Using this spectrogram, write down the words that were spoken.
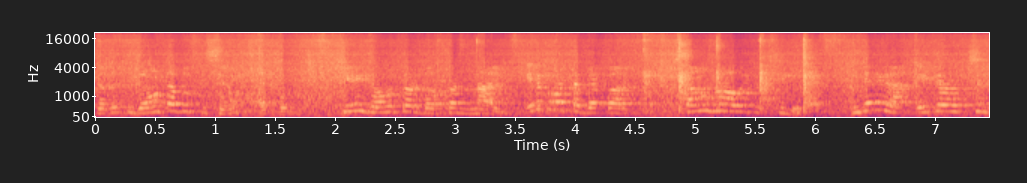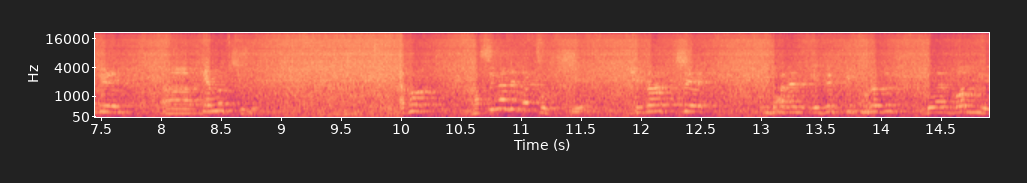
যাদেরকে জনতা বলতেছেন এখন সেই জনতার দরকার নাই। এরকম একটা ব্যাপার সামহাও এটা ছিল। জানি না, এটা হচ্ছে যে কেন ছিল? এখন, হাসিনা যেটা করছে, সেটা হচ্ছে, ধরেন, এদেরকে পুরোদোষ দেওয়ার বদলে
